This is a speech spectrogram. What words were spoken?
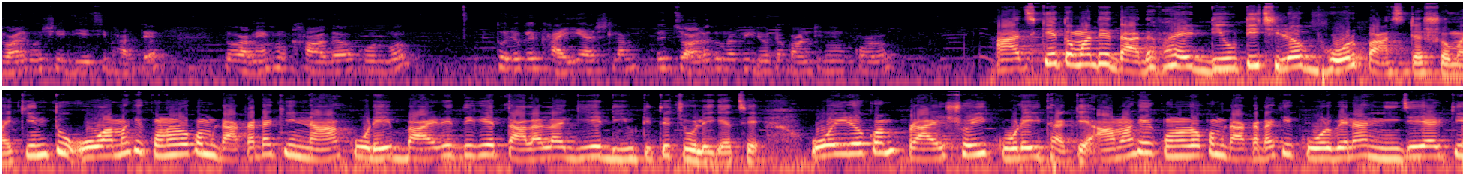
জল বসিয়ে দিয়েছি ভাতে। তো আমি এখন খাওয়া দাওয়া করব। তোজোকে খাইয়ে আসলাম। তো চলো তোমরা ভিডিওটা কন্টিনিউ করো। আজকে তোমাদের দাদাভাইয়ের ডিউটি ছিল ভোর পাঁচটার সময়, কিন্তু ও আমাকে কোনো রকম ডাকাডাকি না করে বাইরের দিকে তালা লাগিয়ে ডিউটিতে চলে গেছে। ওই রকম প্রায়শই করেই থাকে। আমাকে কোনো রকম ডাকাডাকি করবে না, নিজেই আর কি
